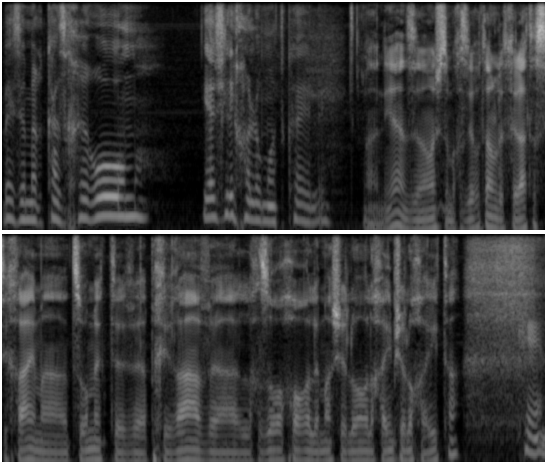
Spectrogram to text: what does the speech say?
באיזה מרכז חירום. יש לי חלומות כאלה. מעניין, זה ממש, זה מחזיר אותנו לתחילת השיחה עם הצומת והבחירה ולחזור אחורה למה שלא, לחיים שלא חיית. כן.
